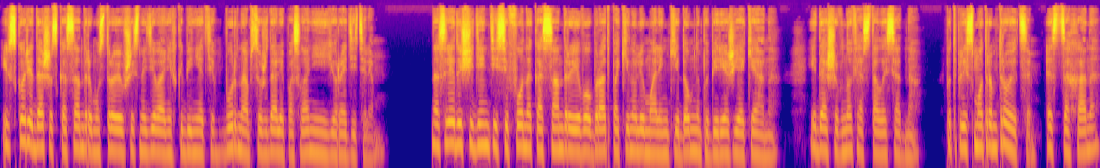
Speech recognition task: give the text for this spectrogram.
И вскоре Даша с Кассандром, устроившись на диване в кабинете, бурно обсуждали послание ее родителям. На следующий день Тисифона, Кассандра и его брат покинули маленький дом на побережье океана, и Даша вновь осталась одна. Под присмотром троицы — Эсцахана,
